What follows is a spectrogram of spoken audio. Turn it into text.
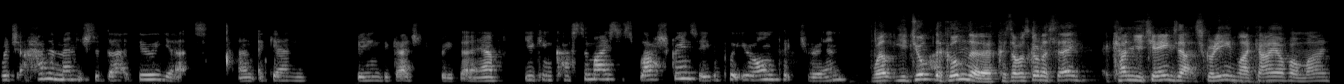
which I haven't managed to do yet. And again, being the gadget freak that I am, you can customize the splash screen so you can put your own picture in. Well, you jumped the gun there because I was going to say, can you change that screen like I have on mine?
